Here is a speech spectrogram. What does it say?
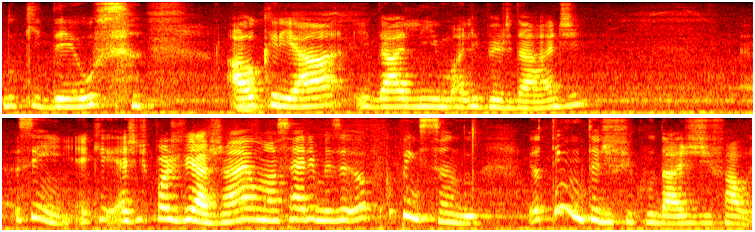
do que Deus ao criar e dar ali uma liberdade. Assim, é que a gente pode viajar, é uma série, mas eu fico pensando, eu tenho muita dificuldade de, falar,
